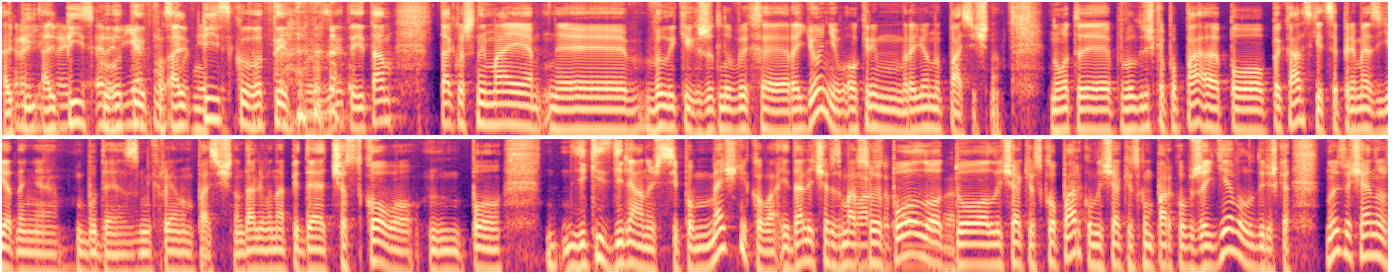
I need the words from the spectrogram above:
альпі, альпійського типу. Альпійського типу. розумієте? І там також немає е, великих житлових е, районів, окрім району Пасічна. Ну от е, велодоріжка по, по Пекарській це пряме з'єднання буде з мікрорайоном Пасічна. Далі вона піде частково по якійсь діляночці по Мечнікова і далі через Марсове поло до Личаківського парку. В Личаківському парку вже є велодоріжка. Ну і звичайно,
